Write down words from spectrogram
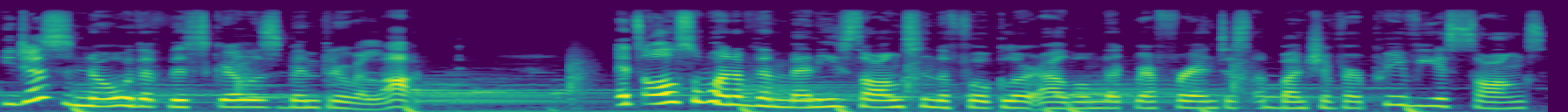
You just know that this girl has been through a lot. It's also one of the many songs in the Folklore album that references a bunch of her previous songs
